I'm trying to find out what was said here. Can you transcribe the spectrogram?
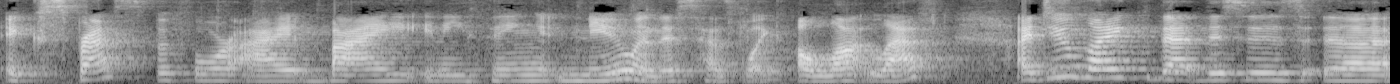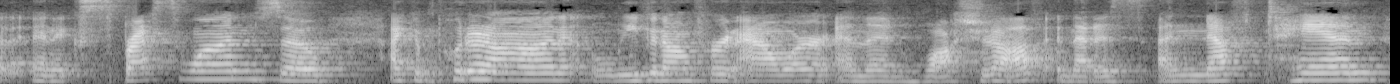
express before I buy anything new and this has like a lot left. I do like that this is uh, an express one so I can put it on, leave it on for an hour and then wash it off and that is enough tan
